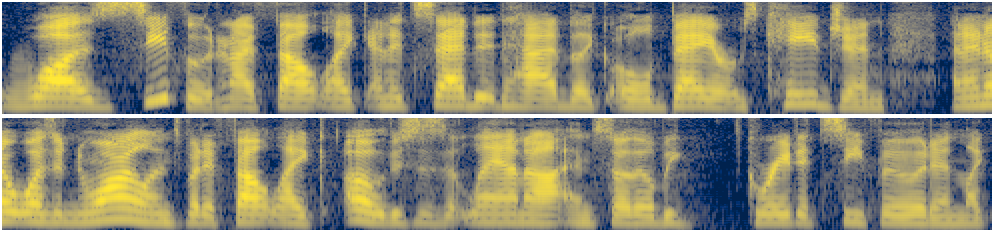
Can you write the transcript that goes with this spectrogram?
was seafood and I felt like and it said it had like Old Bay or it was Cajun and I know it wasn't New Orleans but it felt like oh this is Atlanta and so they'll be great at seafood and like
